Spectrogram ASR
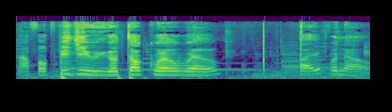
Now for pidgin, we go talk well, well. Bye for now.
